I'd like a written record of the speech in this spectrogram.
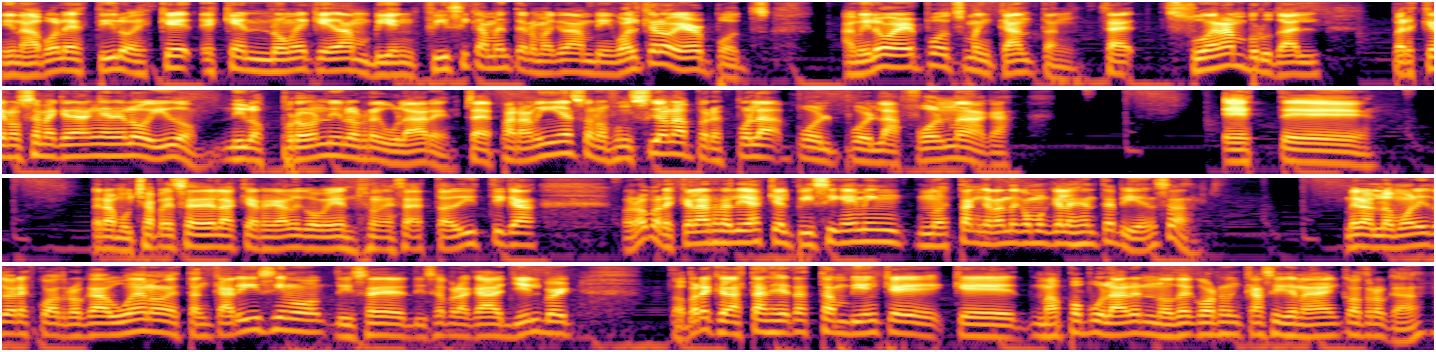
ni nada por el estilo. Es que, es que no me quedan bien. Físicamente no me quedan bien. Igual que los AirPods. A mí los AirPods me encantan. O sea, suenan brutal. Pero es que no se me quedan en el oído. Ni los pros ni los regulares. O sea, para mí eso no funciona, pero es por la, por, por la forma de acá. Este. Era muchas veces de las que regala el gobierno en esa estadística. Bueno, pero es que la realidad es que el PC Gaming no es tan grande como que la gente piensa. Mira, los monitores 4K buenos están carísimos. Dice, dice por acá Gilbert. No, pero es que las tarjetas también que, que más populares no te corren casi nada en 4K.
